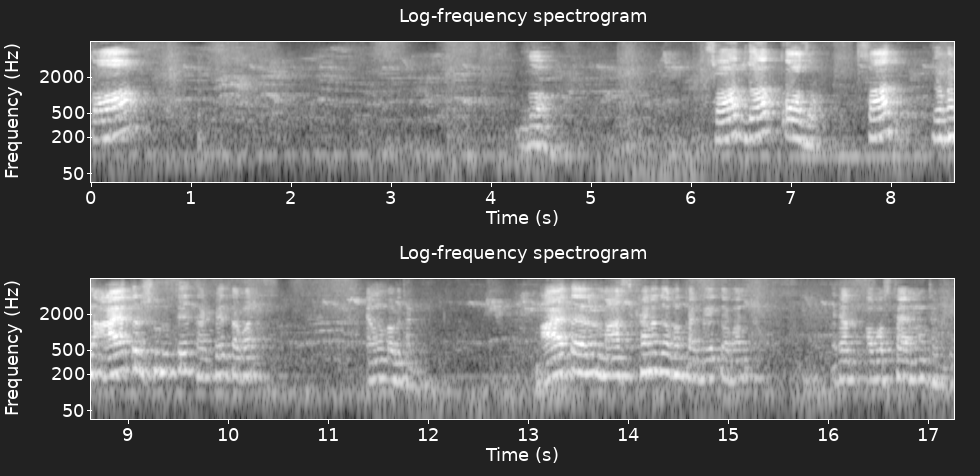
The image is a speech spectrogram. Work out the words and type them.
ত। সৎ দত ত জ সৎ যখন আয়াতের শুরুতে থাকবে, তখন এমনভাবে থাকবে। আয়াতের মাঝখানে যখন থাকবে, তখন এটার অবস্থা এমন থাকবে।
